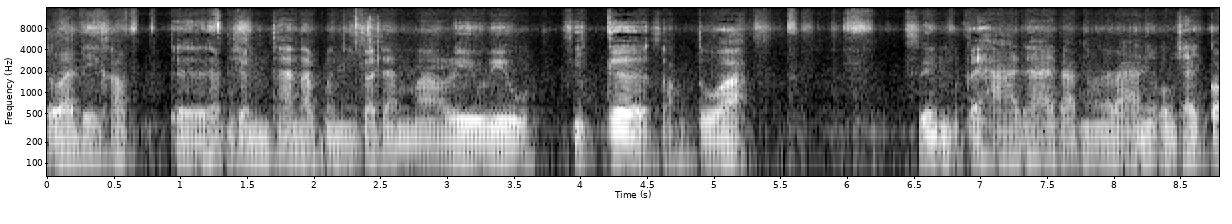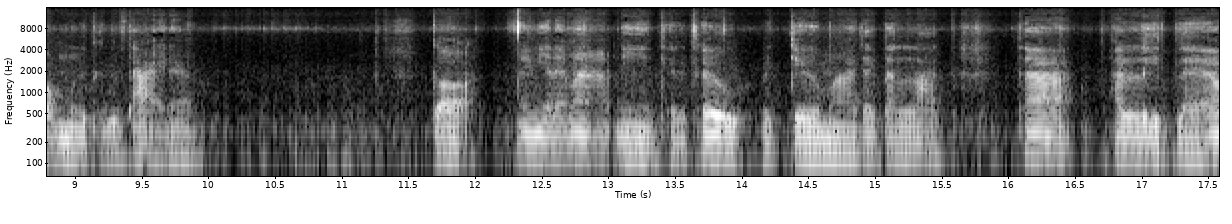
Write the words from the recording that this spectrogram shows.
สวัสดีครับ เออท่านผู้ชมท่านครับวันนี้ก็จะมารีวิวฟิกเกอร์สองตัว ซึ่งไปหาได้ตามท้องตลาดอันนี้ผมใช้กล้องมือถือถ่ายนะครับ ก็ไม่มีอะไรมากครับ นี่เทอร์เทลไปเจอมาจากตลาด ถ้าผลิตแล้ว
